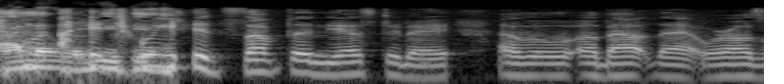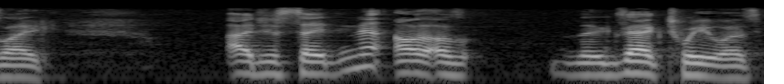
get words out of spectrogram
I know I what you did. tweeted something yesterday about that where I was like, I just said, I was, the exact tweet was,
